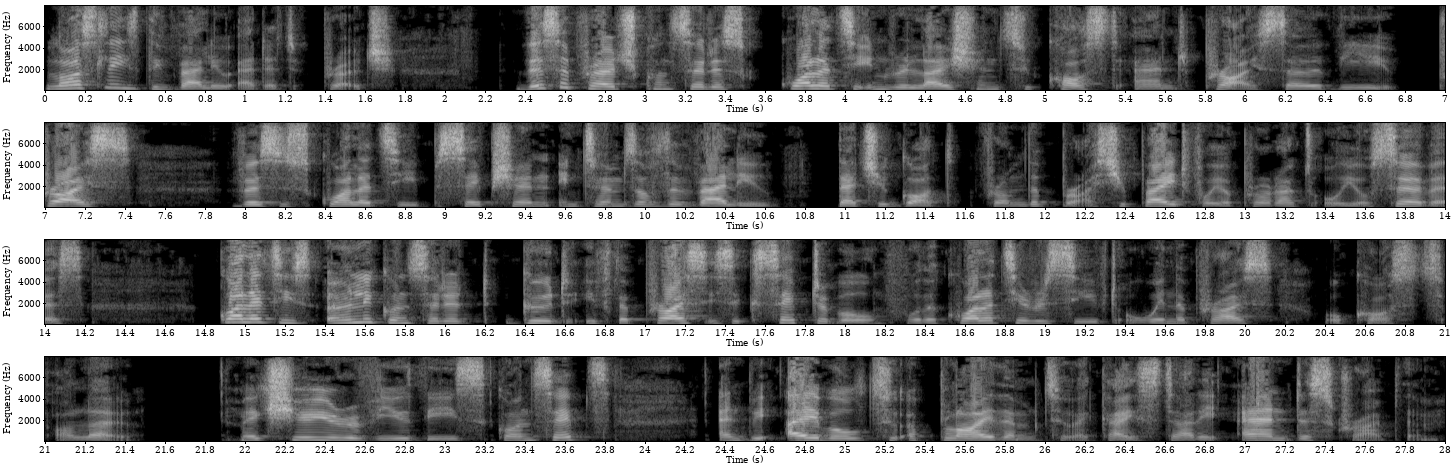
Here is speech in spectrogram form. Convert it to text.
Lastly, is the value added approach. This approach considers quality in relation to cost and price, so the price versus quality perception in terms of the value that you got from the price you paid for your product or your service. Quality is only considered good if the price is acceptable for the quality received or when the price or costs are low. Make sure you review these concepts and be able to apply them to a case study and describe them.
